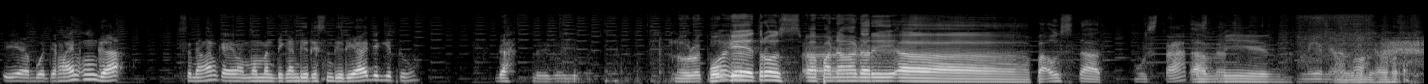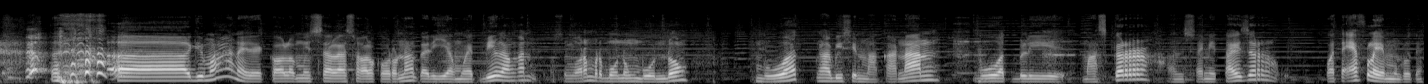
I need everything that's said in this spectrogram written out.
Iya buat yang lain enggak. Sedangkan kayak mementingkan diri sendiri aja gitu dah dari gue gitu Menurut gua Oke, ya, terus eh, pandangan dari eh, Pak Ustadz. Ustadz. Amin. Amin ya Allah. Amin ya Allah. Eh, gimana ya kalau misalnya soal corona tadi yang Muet bilang kan semua orang berbondong-bondong buat ngabisin makanan, buat beli masker, hand sanitizer, WTF lah ya menurutnya.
